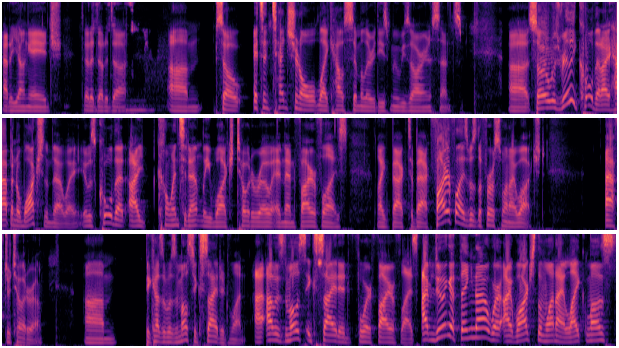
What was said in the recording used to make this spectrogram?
at a young age. Da da da da da. Um, so it's intentional, like how similar these movies are in a sense. Uh, so it was really cool that I happened to watch them that way. It was cool that I coincidentally watched Totoro and then Fireflies like back to back. Fireflies was the first one I watched after Totoro. Um, because it was the most excited one. I, I was the most excited for Fireflies. I'm doing a thing now where I watch the one I like most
